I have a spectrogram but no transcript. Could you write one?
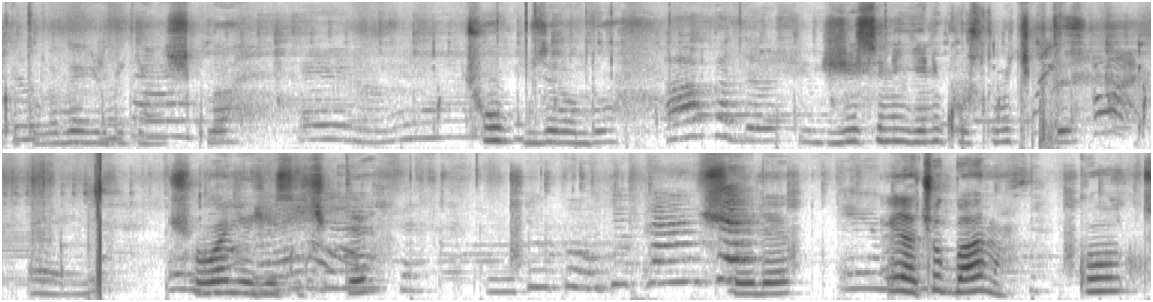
Kataloga girdik yanlışlıkla. Çok güzel oldu. Jesse'nin yeni kostümü çıktı. Şövalye Jesse çıktı. Şöyle. Ya çok bağırma. Colt.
